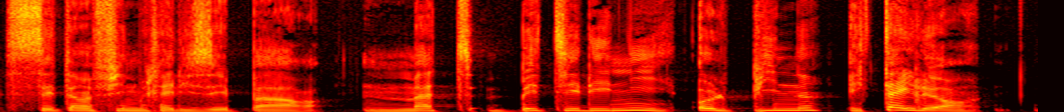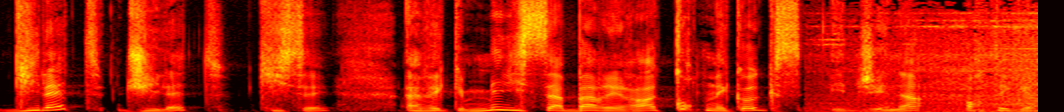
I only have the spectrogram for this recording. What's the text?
C'est un film réalisé par Matt Betteleni, Holpin et Tyler Gillette, Gillette, qui sait, avec Melissa Barrera, Courtney Cox et Jenna Ortega.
